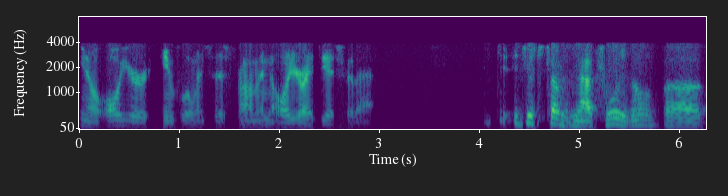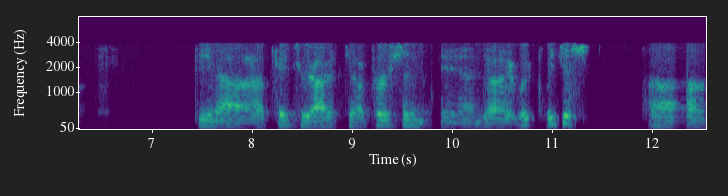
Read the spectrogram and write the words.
you know all your influences from, and all your ideas for that? It just comes natural, you know. Uh, being a patriotic uh, person, and uh, we, we just, uh,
